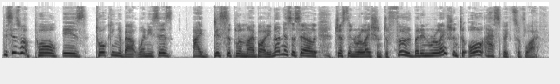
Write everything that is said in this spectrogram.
This is what Paul is talking about when he says, I discipline my body, not necessarily just in relation to food, but in relation to all aspects of life.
